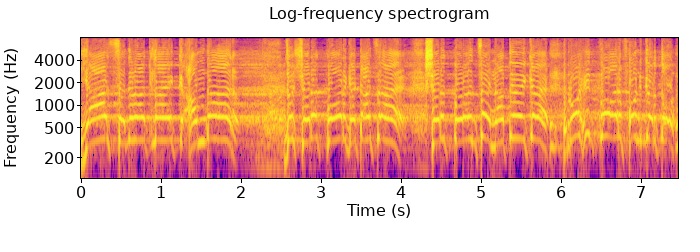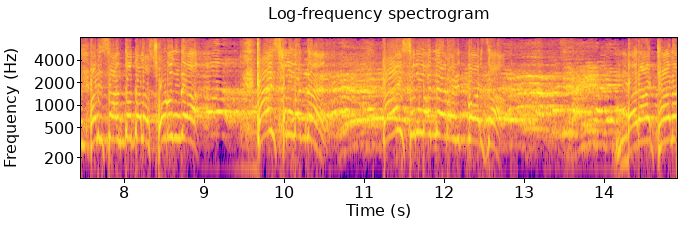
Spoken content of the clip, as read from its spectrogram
या सदनातला एक आमदार जो शरद पवार गटाचा आहे शरद पवारांचा नातेवाईक आहे रोहित पवार फोन करतो आणि सांगतो त्याला सोडून द्या. काय संबंध आहे काय संबंध आहे रोहित पवारचा मराठ्यांना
